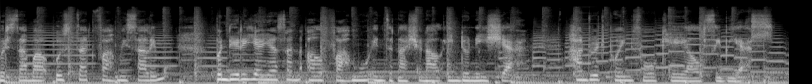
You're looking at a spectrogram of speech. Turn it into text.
bersama Ustadz Fahmi Salim, pendiri Yayasan Al-Fahmu International Indonesia, 100.4 KL CBS.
